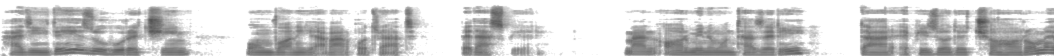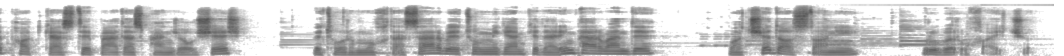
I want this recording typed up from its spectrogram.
پدیده ظهور چین به عنوان ابرقدرت به دست بیارید. من آرمین منتظری در اپیزود چهارم پادکست بعد از 56 به طور مختصر بهتون میگم که در این پرونده با چه داستانی روبرو خواهید شد.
